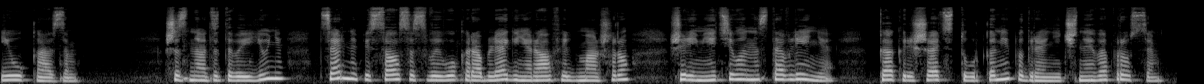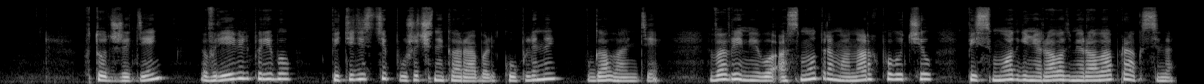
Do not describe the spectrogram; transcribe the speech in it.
и указам. 16 июня царь написал со своего корабля генерал-фельдмаршалу Шереметьеву наставление, как решать с турками пограничные вопросы. В тот же день в Ревель прибыл 50-пушечный корабль, купленный в Голландии. Во время его осмотра монарх получил письмо от генерала-адмирала Апраксина,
